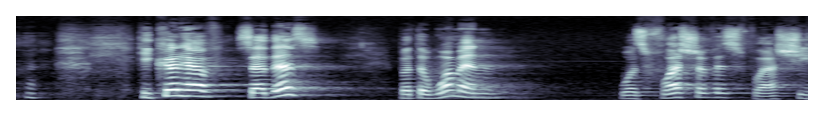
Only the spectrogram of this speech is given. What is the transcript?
he could have said this, but the woman was flesh of his flesh. She,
